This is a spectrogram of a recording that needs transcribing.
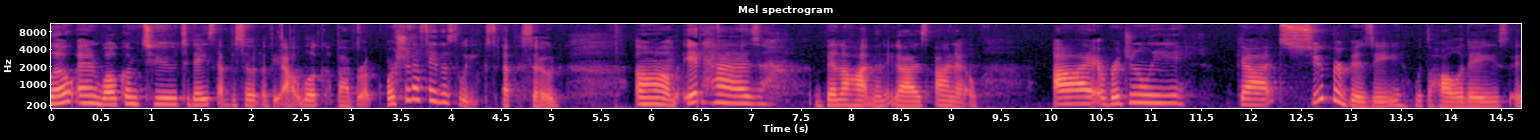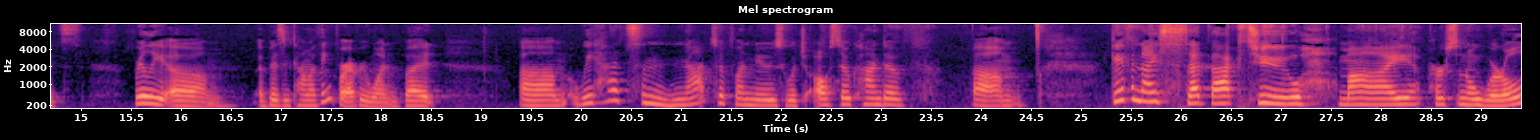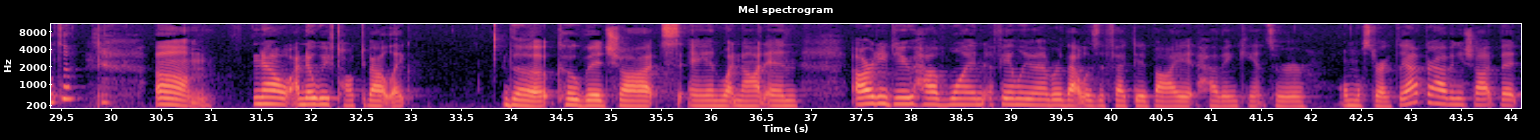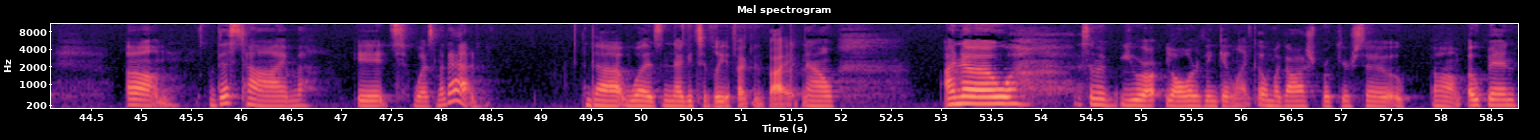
Hello, and welcome to today's episode of The Outlook by Brooke, or should I say this week's episode? Um, it has been a hot minute, guys. I know. I originally got super busy with the holidays. It's really um, a busy time, I think, for everyone, but um, we had some not so fun news, which also kind of um, gave a nice setback to my personal world. Um, now, I know we've talked about like the COVID shots and whatnot, and I already do have one family member that was affected by it having cancer almost directly after having a shot, but um, this time it was my dad that was negatively affected by it. Now, I know some of you are, y'all are thinking like, "Oh my gosh, Brooke, you're so um, open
